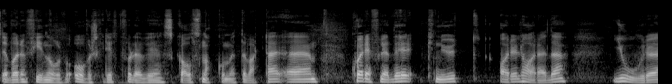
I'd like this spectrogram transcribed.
Det var en fin overskrift for det vi skal snakke om etter hvert her. Eh, KrF-leder Knut Arild Hareide gjorde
